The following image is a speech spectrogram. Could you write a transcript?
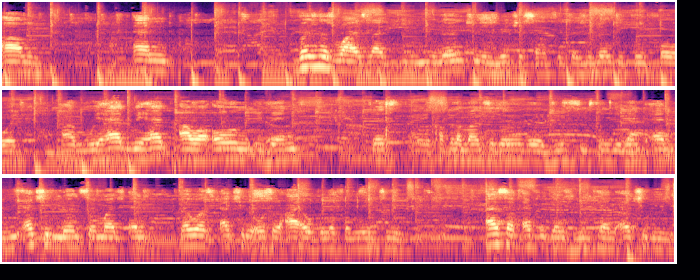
um, and business-wise, like you, you learn to enrich yourself because you learn to think forward um, we had we had our own event just a couple of months ago, the June 16th event, and we actually learned so much. And that was actually also an eye opener for me to, as South Africans, we can actually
